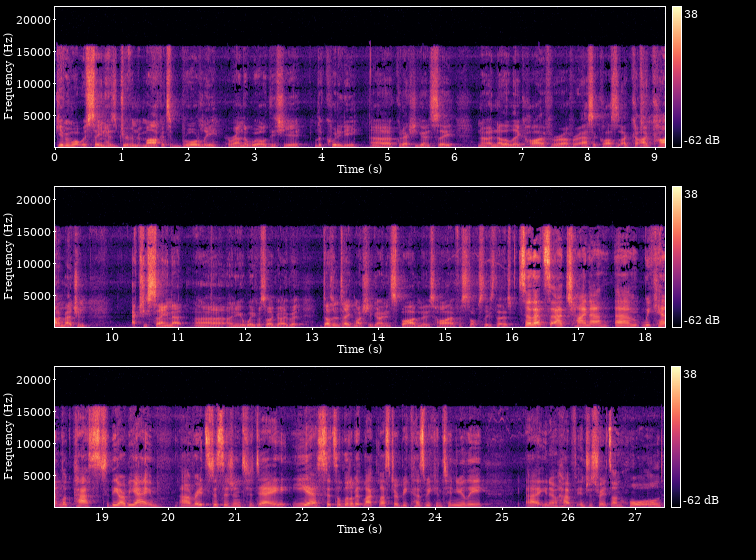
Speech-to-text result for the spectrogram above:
given what we've seen has driven markets broadly around the world this year, liquidity uh, could actually go and see you know, another leg higher for, uh, for asset classes. I, ca- I can't imagine actually saying that uh, only a week or so ago, but it doesn't take much to go and inspire moves higher for stocks these days. So that's uh, China. Um, we can't look past the RBA uh, rates decision today. Yes, it's a little bit lackluster because we continually, uh, you know, have interest rates on hold.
